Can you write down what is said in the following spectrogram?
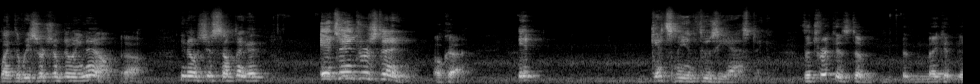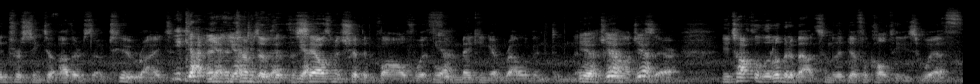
like the research I'm doing now, Yeah. you know, it's just something that, it's interesting. Okay. It gets me enthusiastic. The trick is to make it interesting to others, though, too, right? You got- in, yeah, in you terms of the, the yeah. salesmanship involved with Yeah. making it relevant and, and Yeah, the challenges there. You talked a little bit about some of the difficulties with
